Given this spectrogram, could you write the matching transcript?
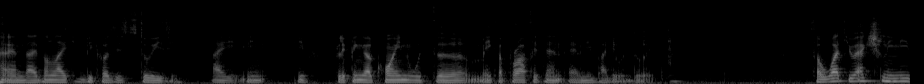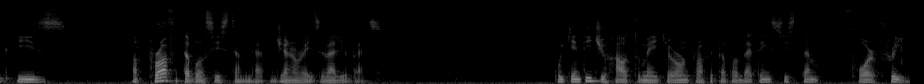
And I don't like it because it's too easy. I mean, if flipping a coin would uh, make a profit, then anybody would do it. So what you actually need is a profitable system that generates value bets. We can teach you how to make your own profitable betting system for free.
